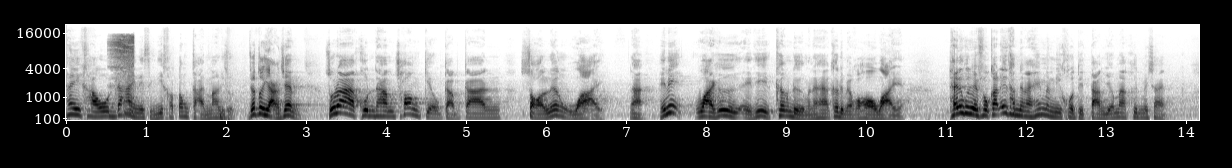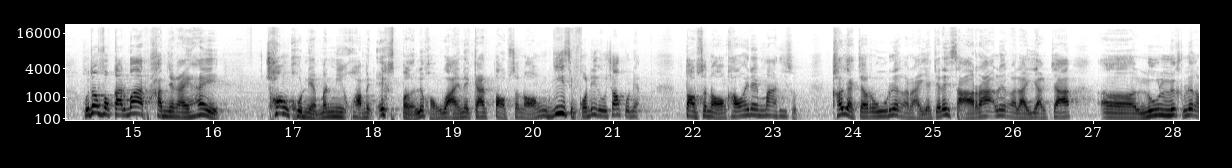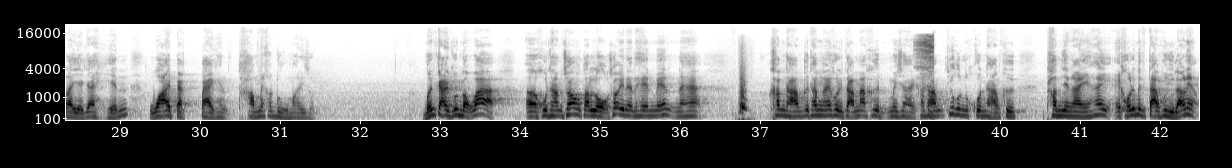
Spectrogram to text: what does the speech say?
ให้เขาได้ในสิ่งที่เขาต้องการมากที่สุดยกตัวอย่างเช่นสมมติว่าคุณทำช่องเกี่ยวกับการสอนเรื่องไวน์นะทีนี้ไวน์ก็คือไอ้ที่เครื่องดื่มนะฮะเครื่องดื่มแอลกอฮอล์ไวน์เนี่ยแทนที่คุณจะไปโฟกัสเอ๊ะทำยังไงให้มันมีคนติดตามเยอะมากขึ้นไม่ใช่ คุณต้องโฟกัสว่าทำยังไงให้ ช่องคุณเนี่ยมันมีความเป็นเอ็กซ์เพรสเรื่องของวน์ในการตอบสนอง 20 คนที่ดูช่องคุณเนี่ยตอบสนองเขาให้ได้มากที่สุด เขาอยากจะรู้เรื่องอะไร อยากจะได้สาระเรื่องอะไร อยากจะรู้ลึกเรื่องอะไร อยากจะเห็นวายแปลกๆทำให้เขาดูมากที่สุด เหมือนกันคุณบอกว่าคุณทำช่องตลกช่องเอนเตอร์เทนเมนต์นะฮะคำถามคือทำไงให้คนติดตามมากขึ้น ไม่ใช่คำถามที่คุณควรถามคือทำยังไงให้ไอคนที่มันติดตามคุณอยู่แล้วเนี่ย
